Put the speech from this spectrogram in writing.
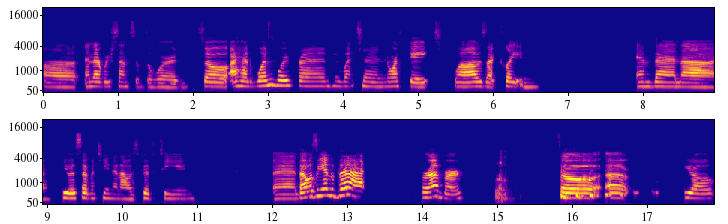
uh in every sense of the word. So I had one boyfriend who went to Northgate while I was at Clayton. And then uh he was 17 and I was 15. And that was the end of that forever. So uh you know,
